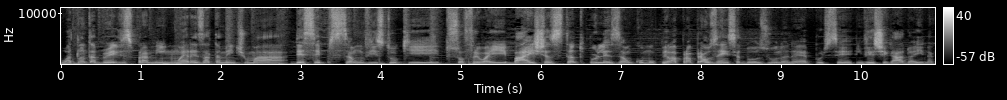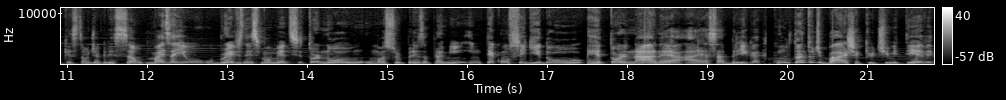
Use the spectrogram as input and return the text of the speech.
o Atlanta Braves, para mim, não era exatamente uma decepção, visto que sofreu aí baixas, tanto por lesão como pela própria ausência do Ozuna, né? Por ser investigado aí na questão de agressão. Mas aí o, o Braves, nesse momento, se tornou uma surpresa para mim em ter conseguido conseguido retornar né, a essa briga com o tanto de baixa que o time teve,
